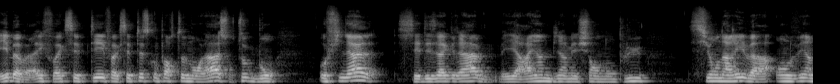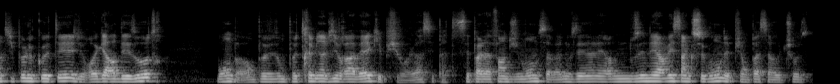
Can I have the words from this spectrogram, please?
Et ben voilà, il faut accepter, il faut accepter ce comportement-là, surtout que bon, au final, c'est désagréable, mais il n'y a rien de bien méchant non plus. Si on arrive à enlever un petit peu le côté du regard des autres, bon, bah, on, peut, très bien vivre avec, et puis voilà, c'est pas, pas la fin du monde, ça va nous énerver, nous énerver 5 secondes, et puis on passe à autre chose.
